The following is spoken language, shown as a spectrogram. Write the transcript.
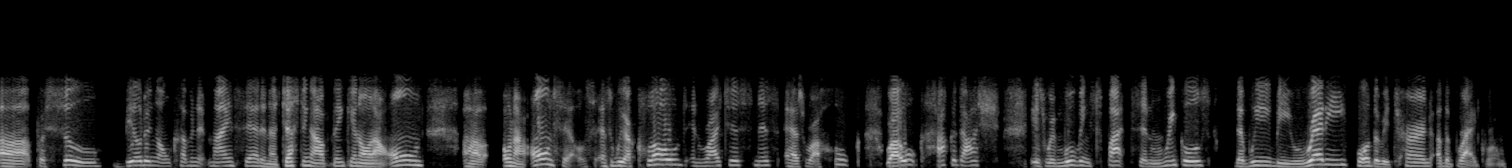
uh, pursue building on covenant mindset and adjusting our thinking on our own uh, on our own selves, as we are clothed in righteousness, as Rahuk, Rahuk Hakadash is removing spots and wrinkles that we be ready for the return of the bridegroom.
